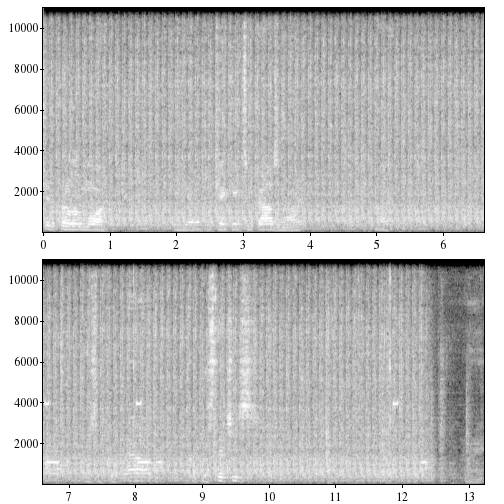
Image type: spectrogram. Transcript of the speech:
Should have put a little more the, uh, the KK 2000 on it. The foot down, a couple of stitches. Alright.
